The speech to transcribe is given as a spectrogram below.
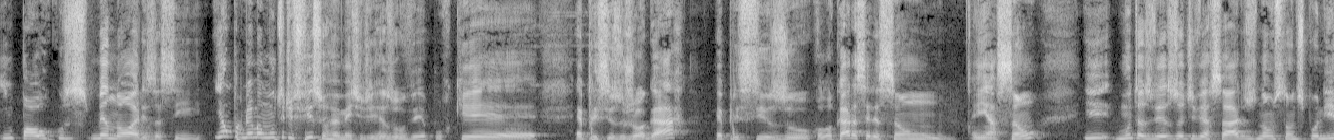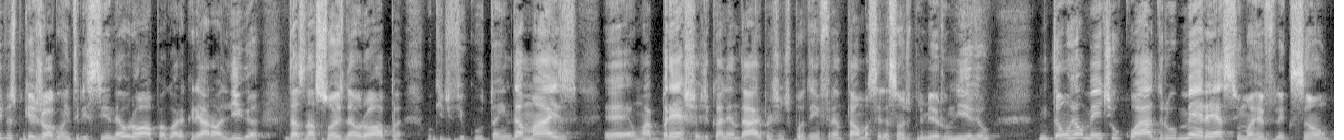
em palcos menores assim. E é um problema muito difícil realmente de resolver, porque é preciso jogar, é preciso colocar a seleção em ação e muitas vezes os adversários não estão disponíveis porque jogam entre si na Europa. Agora criaram a Liga das Nações na Europa, o que dificulta ainda mais é, uma brecha de calendário para a gente poder enfrentar uma seleção de primeiro nível. Então, realmente, o quadro merece uma reflexão,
